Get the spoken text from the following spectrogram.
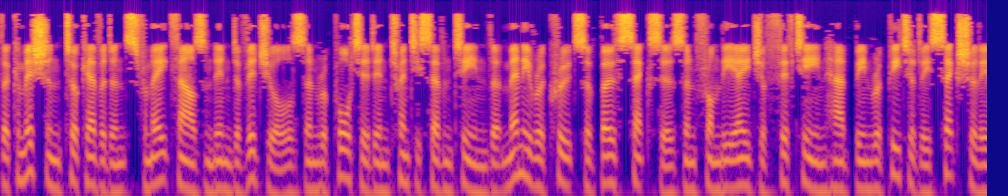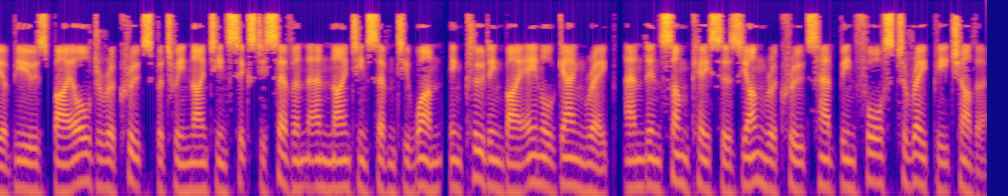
The Commission took evidence from 8,000 individuals and reported in 2017 that many recruits of both sexes and from the age of 15 had been repeatedly sexually abused by older recruits between 1967 and 1971, including by anal gang rape, and in some cases young recruits had been forced to rape each other.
